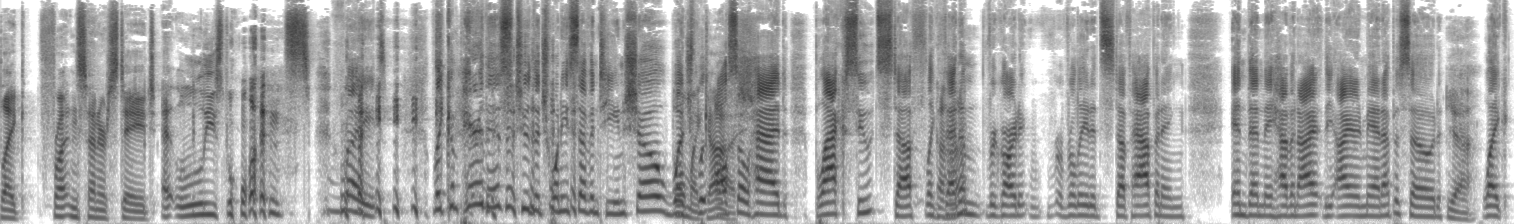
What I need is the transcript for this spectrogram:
like front and center stage at least once. Right. like compare this to the 2017 show, which Oh also had black suit stuff, like Uh-huh. Venom regarding related stuff happening, and then they have an I- the Iron Man episode. Yeah. Like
